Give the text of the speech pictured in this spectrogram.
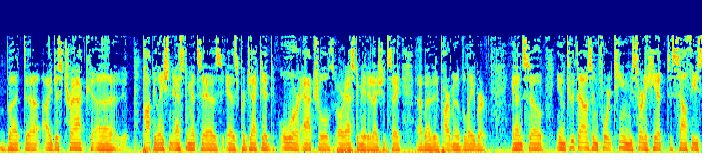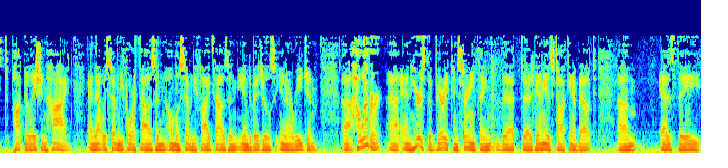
But uh, I just track uh, population estimates as as projected or actuals or estimated, I should say, uh, by the Department of Labor. And so in 2014, we sort of hit southeast population high, and that was 74,000, almost 75,000 individuals in our region. Uh, however, uh, and here's the very concerning thing that uh, Danny is talking about. Um, as they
